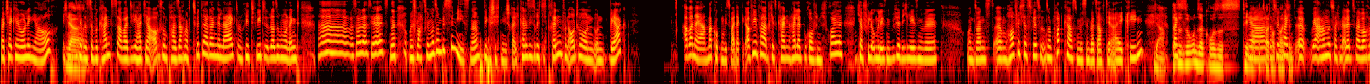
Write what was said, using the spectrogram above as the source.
bei J.K. Rowling ja auch. Ich weiß Ja. nicht, ob das so bekannt ist, aber die hat ja auch so ein paar Sachen auf Twitter dann geliked und retweetet oder so, wo man denkt, ah, was soll das jetzt? Ne? Und das macht es mir immer so ein bisschen mies, ne? Die Geschichten, die ich schreibe. Ich kann das nicht so richtig trennen von Autor und, und Werk. Aber naja, mal gucken, wie es weitergeht. Auf jeden Fall habe ich jetzt kein Highlight-Buch, auf das ich mich freue. Ich habe viele ungelesene Bücher, die ich lesen will. Und sonst ähm, hoffe ich, dass wir es mit unserem Podcast ein bisschen besser auf die Reihe kriegen. Ja, das Vielleicht- ist so unser großes Thema ja, für dass wir 2019. vielleicht, äh, wir haben uns vielleicht mit alle zwei Wochen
